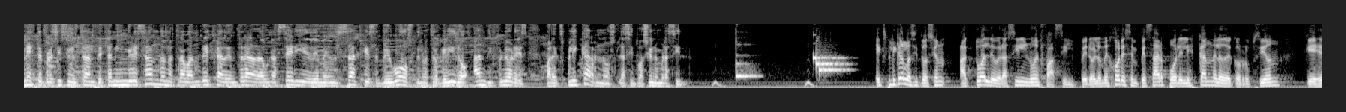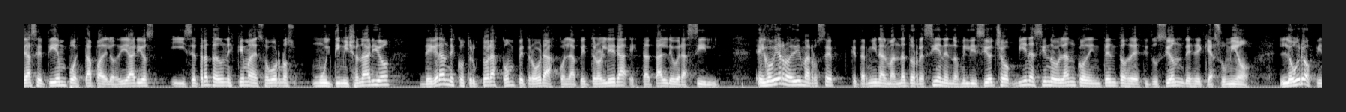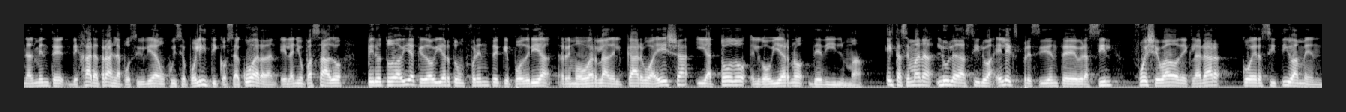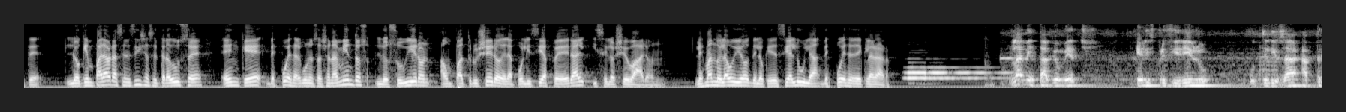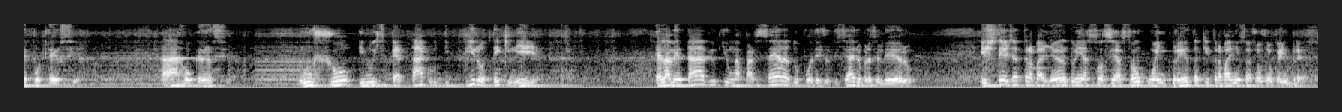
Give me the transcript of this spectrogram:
En este preciso instante están ingresando a nuestra bandeja de entrada una serie de mensajes de voz de nuestro querido Andy Flores para explicarnos la situación en Brasil. Explicar la situación actual de Brasil no es fácil, pero lo mejor es empezar por el escándalo de corrupción que desde hace tiempo es tapa de los diarios y se trata de un esquema de sobornos multimillonario de grandes constructoras con Petrobras, con la petrolera estatal de Brasil. El gobierno de Dilma Rousseff, que termina el mandato recién en 2018, viene siendo blanco de intentos de destitución desde que asumió. Logró finalmente dejar atrás la posibilidad de un juicio político, se acuerdan, el año pasado, pero todavía quedó abierto un frente que podría removerla del cargo a ella y a todo el gobierno de Dilma. Esta semana, Lula da Silva, el expresidente de Brasil, fue llevado a declarar coercitivamente, lo que en palabras sencillas se traduce en que después de algunos allanamientos lo subieron a un patrullero de la Policía Federal y se lo llevaron. Les mando el audio de lo que decía Lula después de declarar. Lamentavelmente, eles preferiram utilizar a prepotência, a arrogância, num show e no espetáculo de pirotecnia. É lamentável que uma parcela do Poder Judiciário brasileiro esteja trabalhando em associação com a empresa que trabalha em associação com a empresa.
